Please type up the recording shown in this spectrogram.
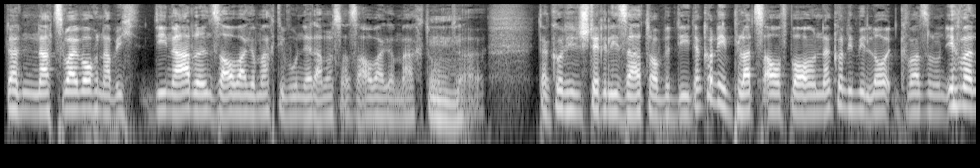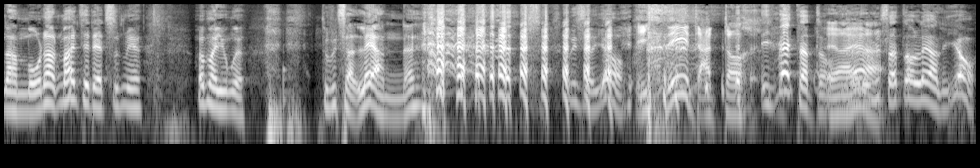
Dann nach zwei Wochen habe ich die Nadeln sauber gemacht, die wurden ja damals noch sauber gemacht und Mhm. äh, dann konnte ich den Sterilisator bedienen, dann konnte ich einen Platz aufbauen, dann konnte ich mit Leuten quasseln und irgendwann nach einem Monat meinte der zu mir, hör mal Junge, du willst halt lernen, ne? ich so, ja. Ich sehe das doch. Ich merk das doch. Ja, ne? ja. Du willst das doch lernen. Jo.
